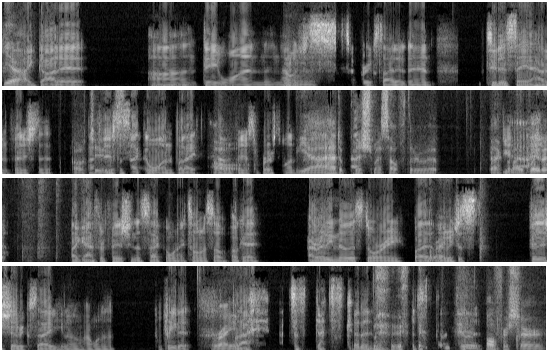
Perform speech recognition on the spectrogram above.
Yeah. I got it on day one, and I was Mhm. just super excited. And to this day, I haven't finished it. Oh I finished the second one, but I haven't finished the first one. Yeah, I had to push myself through it back when I played it. Like after finishing the second one, I told myself, okay, I already know the story, but let me just finish it because I, you know, I want to complete it. Right. But I, I just, I just couldn't. I just couldn't do it. oh, for sure.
